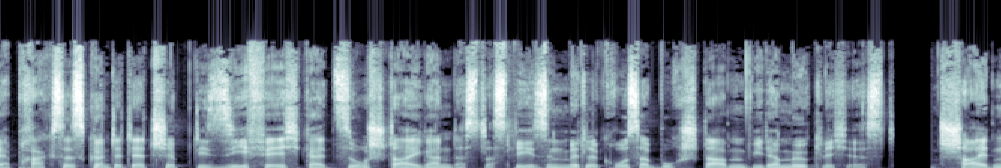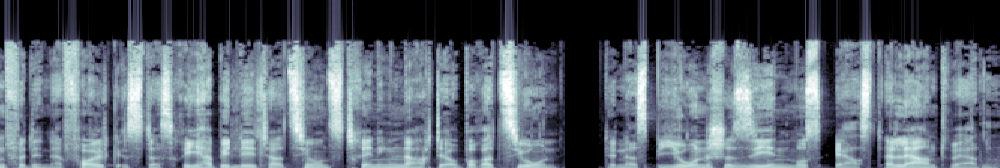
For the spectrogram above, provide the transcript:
der Praxis könnte der Chip die Sehfähigkeit so steigern, dass das Lesen mittelgroßer Buchstaben wieder möglich ist. Entscheidend für den Erfolg ist das Rehabilitationstraining nach der Operation, denn das bionische Sehen muss erst erlernt werden.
